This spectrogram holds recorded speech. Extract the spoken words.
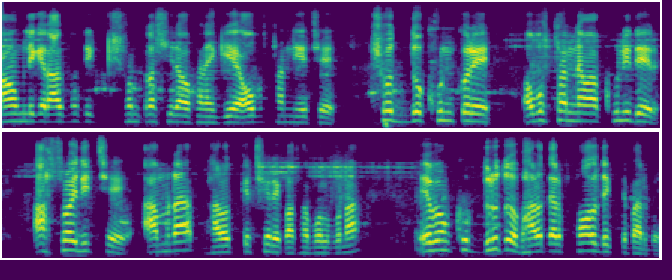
আওয়ামী লীগের রাজনৈতিক সন্ত্রাসীরা ওখানে গিয়ে অবস্থান নিয়েছে। সদ্য খুন করে অবস্থান নেওয়া খুনিদের আশ্রয় দিচ্ছে। আমরা ভারতকে ছেড়ে কথা বলব না এবং খুব দ্রুত ভারতের ফল দেখতে পারবে।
